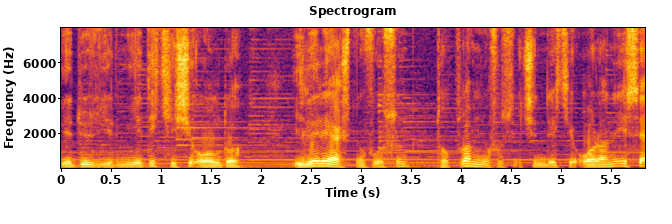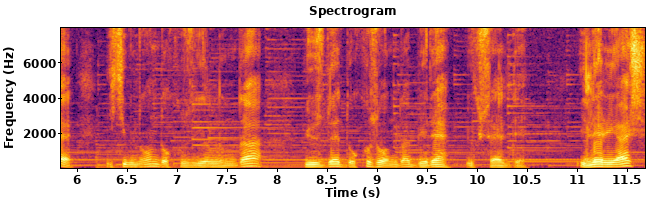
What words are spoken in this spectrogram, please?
727 kişi oldu. İleri yaş nüfusun toplam nüfus içindeki oranı ise 2019 yılında yüzde onda 1'e yükseldi. İleri yaş,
